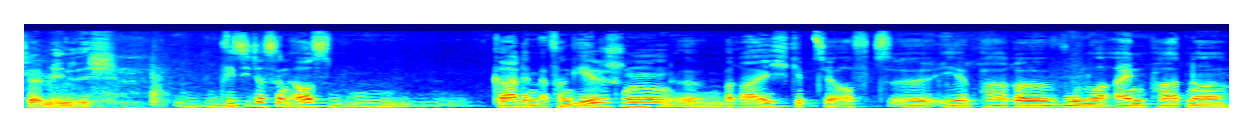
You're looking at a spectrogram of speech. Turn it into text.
terminlich. Wie sieht das denn aus? Gerade im evangelischen äh, Bereich gibt es ja oft äh, Ehepaare, wo nur ein Partner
